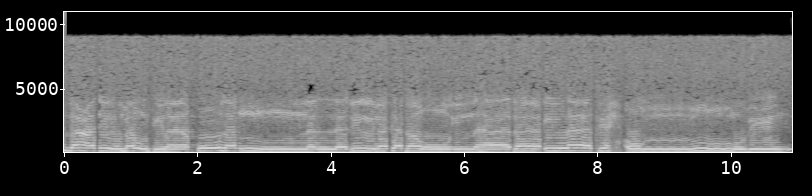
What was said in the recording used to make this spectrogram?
بعد الموت ليقولن الذين كفروا إن هذا إلا سحر مبين.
